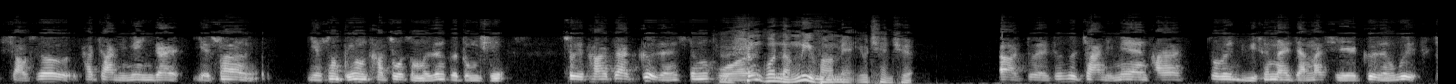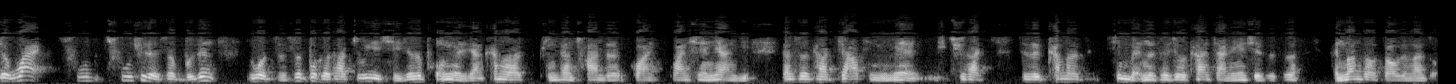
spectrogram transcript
小时候他家里面应该也算也算不用他做什么任何东西，所以他在个人生活生活能力方面有欠缺。啊，对，就是家里面他作为女生来讲，那些个人卫就外出出去的时候不认，如果只是不和他住一起，就是朋友一样，看到他平常穿的光光鲜亮丽，但是他家庭里面你去他就是看到进门的时候，就看家里面其实是很乱糟糟的那种。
